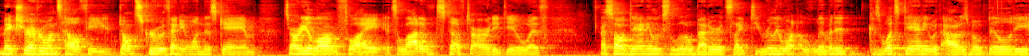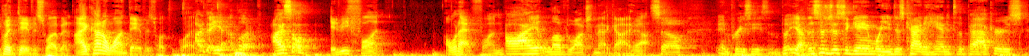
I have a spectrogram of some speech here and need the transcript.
Make sure everyone's healthy. Don't screw with anyone this game. It's already a long flight. It's a lot of stuff to already deal with. I saw Danny looks a little better. It's like, do you really want a limited? Because what's Danny without his mobility? put Davis Webb in. I kind of want Davis Webb to play. I, yeah, look, I saw It'd be fun. I want to have fun. I loved watching that guy. Yeah. So in preseason, but yeah, this is just a game where you just kind of hand it to the Packers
